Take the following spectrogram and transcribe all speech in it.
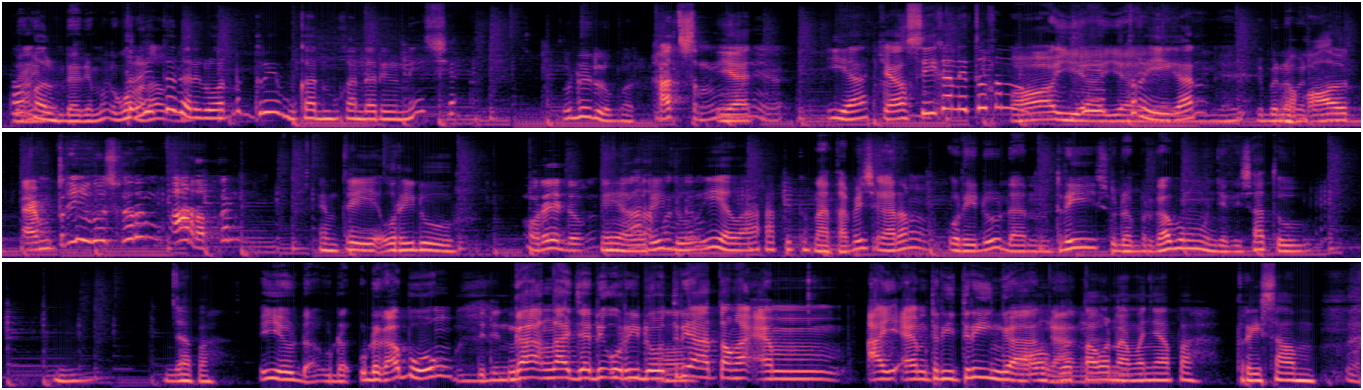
tau Dari, dari mana? Tri itu tahu. dari luar negeri bukan bukan dari Indonesia Udah di luar. Hudson Iya. ya. iya Chelsea kan itu kan Oh iya iya. Tri iya, kan Iya, iya, bener, bener. Knockout M3 juga sekarang Arab kan? M3 Uridu Oredo kan? iya Arab kan Uridu sekarang? iya Arab itu Nah, tapi sekarang Uridu dan Tri sudah bergabung menjadi satu. Hmm. Ya apa Iya udah udah udah gabung. jadi Nggak nggak jadi Urido Tri atau nggak M IM33 enggak oh enggak. gue tahu enggak. namanya apa Trisam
